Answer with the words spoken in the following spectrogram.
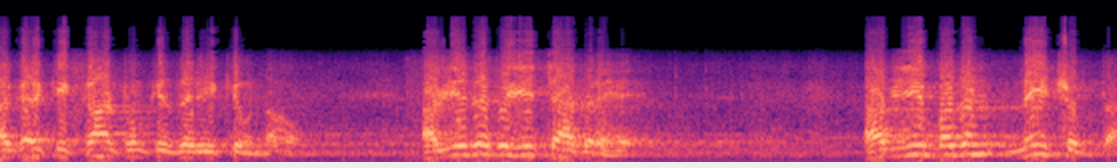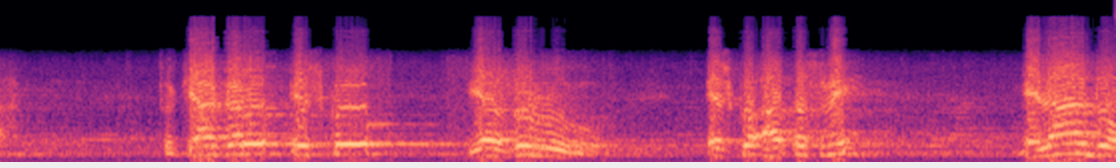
اگر کے کانٹوں کے ذریعے کیوں نہ ہو۔ اب یہ دیکھو، یہ چادر ہے۔ اب یہ بدن نہیں چھپتا تو کیا کرو؟ اس کو یا ضرور اس کو آپس میں ملا دو۔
